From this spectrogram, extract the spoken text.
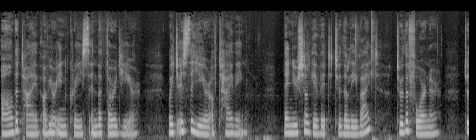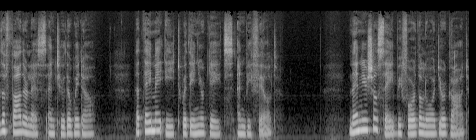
all the tithe of your increase in the third year, which is the year of tithing, then you shall give it to the Levite, to the foreigner, to the fatherless, and to the widow, that they may eat within your gates and be filled. Then you shall say before the Lord your God,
